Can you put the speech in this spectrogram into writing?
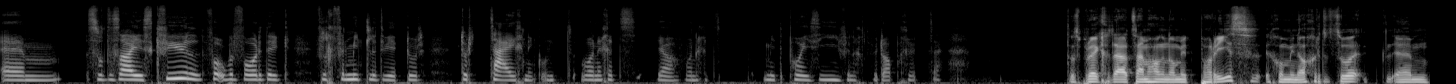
ähm, so dass auch ein Gefühl von Überforderung vielleicht vermittelt wird durch, durch Zeichnung und wo ich jetzt, ja, wo ich jetzt mit Poesie vielleicht würde abkürzen das Projekt hat auch Zusammenhang noch mit Paris. Ich komme nachher dazu. Ähm,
